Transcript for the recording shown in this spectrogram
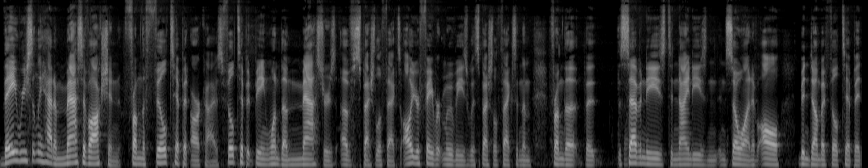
They recently had a massive auction from the Phil Tippett archives. Phil Tippett being one of the masters of special effects. All your favorite movies with special effects in them from the the the 70s to 90s and, and so on have all been done by Phil Tippett.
